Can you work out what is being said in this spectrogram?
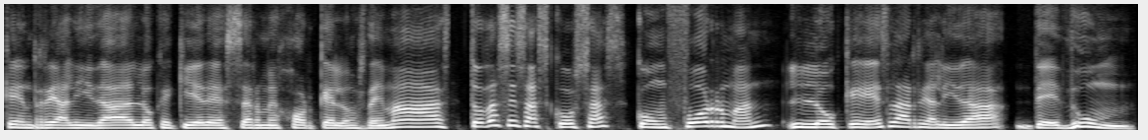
que en realidad lo que quiere es ser mejor que los demás. Todas esas cosas conforman lo que es la realidad de Doom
